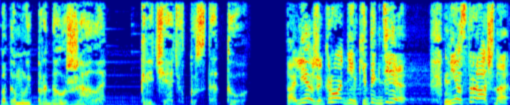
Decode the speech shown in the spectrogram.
потому и продолжала кричать в пустоту. «Олежек, родненький, ты где? Мне страшно!»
